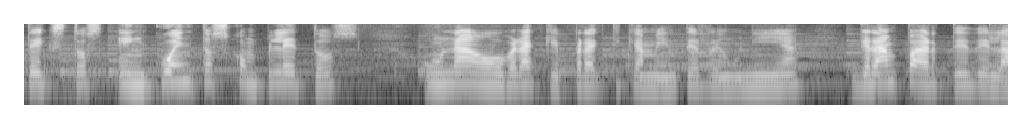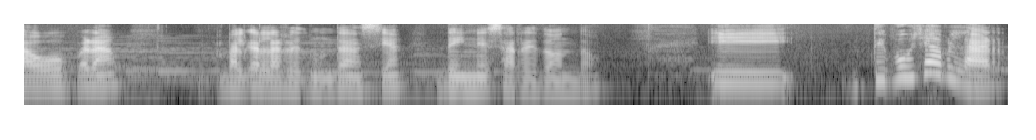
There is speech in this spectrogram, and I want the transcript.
textos en cuentos completos, una obra que prácticamente reunía gran parte de la obra, valga la redundancia, de Inés Arredondo. Y te voy a hablar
